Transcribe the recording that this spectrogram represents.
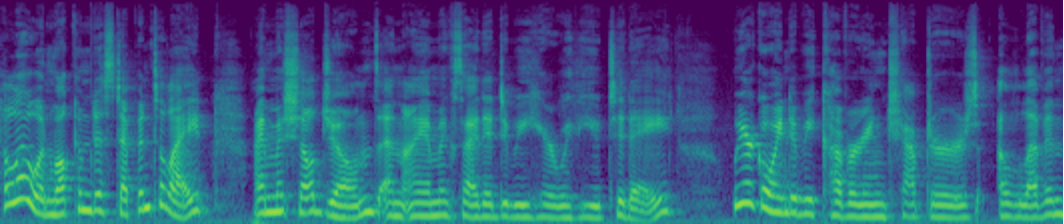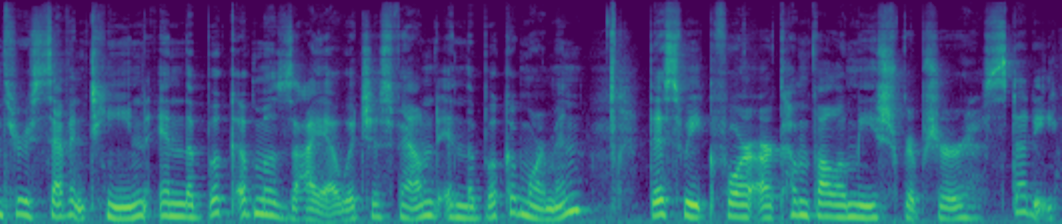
Hello and welcome to Step into Light. I'm Michelle Jones and I am excited to be here with you today. We are going to be covering chapters 11 through 17 in the book of Mosiah, which is found in the Book of Mormon, this week for our Come Follow Me scripture study.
